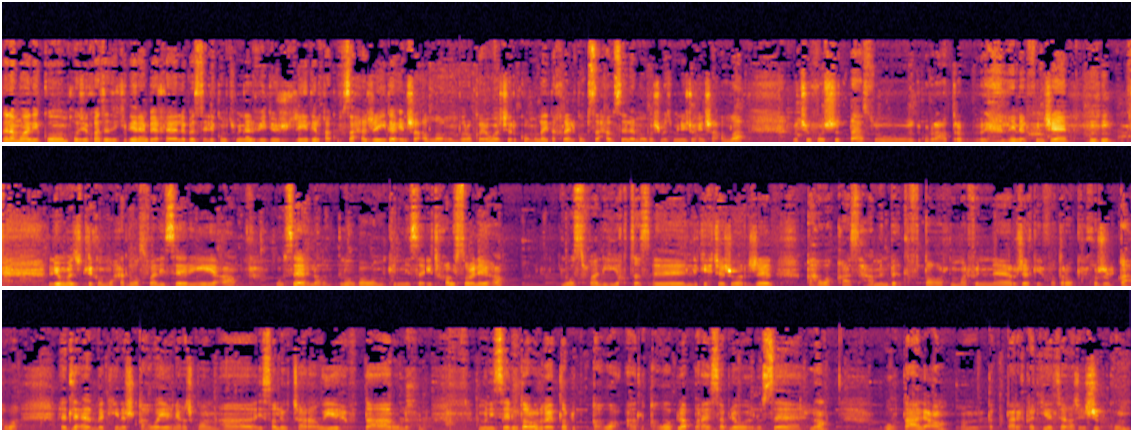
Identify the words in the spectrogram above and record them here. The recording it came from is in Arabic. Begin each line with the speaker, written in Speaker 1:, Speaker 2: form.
Speaker 1: السلام عليكم. خوتي وخواتاتي كي دايرين بخير لاباس عليكم. نتمنى الفيديو الجديد يلقاكم بصحة جيدة. إن شاء الله مبروك عواشركم. الله يدخل عليكم بصحة وسلامة. وباش ما تمنيتو إن شاء الله ما تشوفوش الطاس وتقول راه ضرب علينا الفنجان. اليوم جبت لكم واحد الوصفة لي سريعة وسهلة ومطلوبة وممكن النساء يتخلصوا عليها. وصفه اللي هي اختص آه، اللي كيحتاجوها الرجال. قهوة قاصحة من بعد الفطور. ثم فين الرجال كيفطروا كيخرجوا القهوة. هاد العام ما كايناش قهوة يعني غتكون مع يصليو التراويح في الدار ولا في من يساليو ضروري غيطلب لك القهوة. هاد القهوة بلا بريسة بلا والو ساهلة وطالعة. غنعطيك الطريقة ديالها غتعجبكم.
